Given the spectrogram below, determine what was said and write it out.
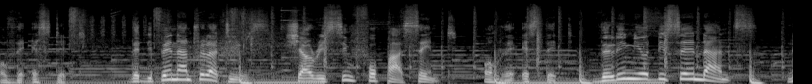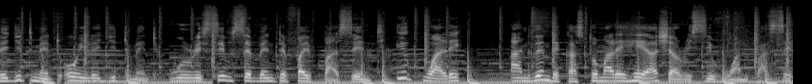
of the estate. The dependent relatives shall receive 4% of the estate. The lineal descendants, legitimate or illegitimate, will receive 75% equally, and then the customary heir shall receive 1%.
